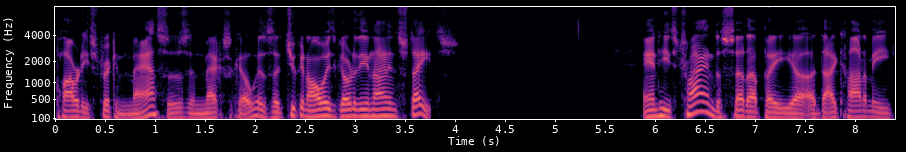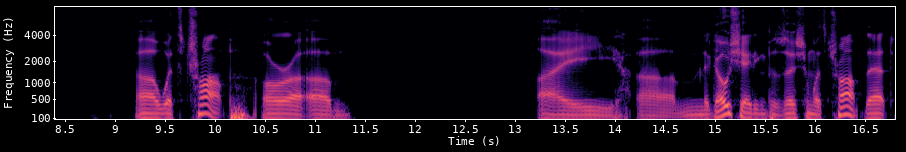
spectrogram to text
poverty-stricken masses in Mexico is that you can always go to the United States, and he's trying to set up a, uh, a dichotomy uh, with Trump or um, a um, negotiating position with Trump that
